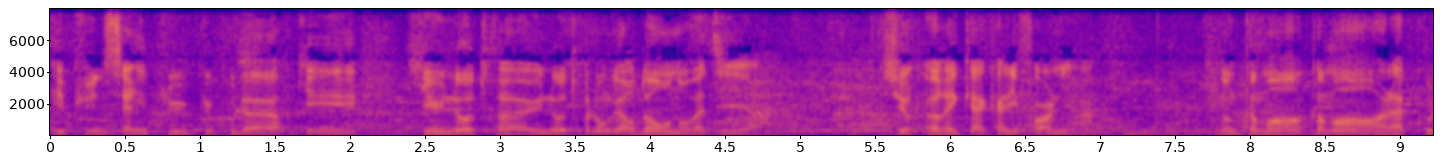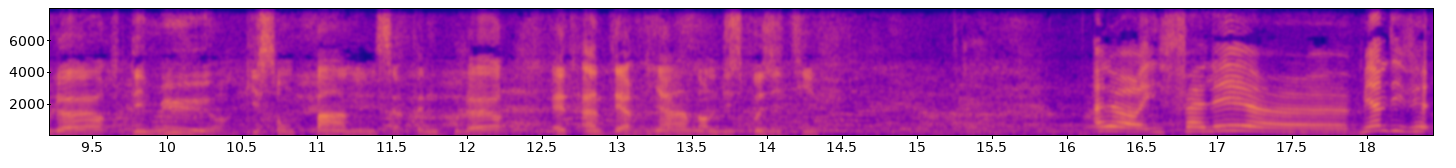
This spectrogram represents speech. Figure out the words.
Et puis une série plus, plus couleur qui est, qui est une, autre, une autre longueur d'onde, on va dire, sur Eureka, California. Donc comment, comment la couleur des murs qui sont peints d'une certaine couleur elle intervient dans le dispositif? Alors, il fallait euh, bien diffé-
